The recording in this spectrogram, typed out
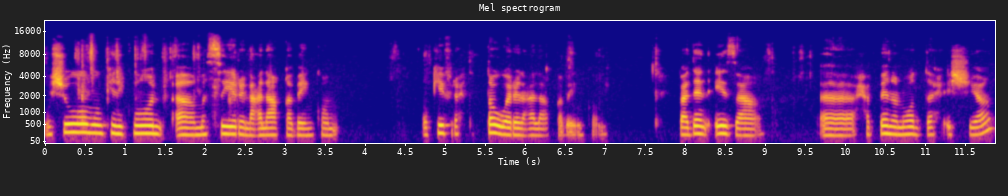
وشو ممكن يكون آه، مصير العلاقة بينكم وكيف رح تتطور العلاقة بينكم. بعدين إذا آه، حبينا نوضح أشياء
